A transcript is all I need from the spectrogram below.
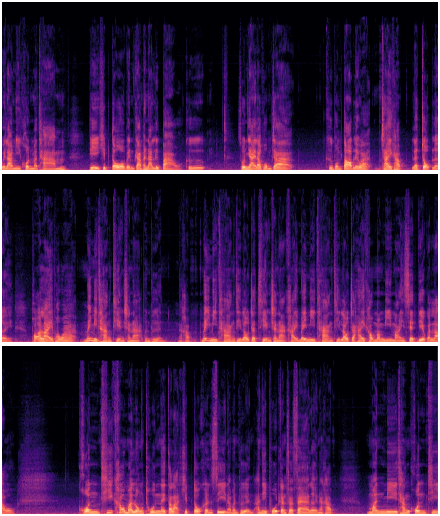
เวลามีคนมาถาม พี่คริปโตเป็นการพนันหรือเปล่า คือ ส่วนใหญ่แล้วผมจะคือผมตอบเลยว่าใช่ครับและจบเลย เพราะอะไรเพราะว่าไม่มีทางเถียงชนะเพื่อนๆนะครับ ไม่มีทางที่เราจะเถียงชนะใคร ไม่มีทางที่เราจะให้เขามามี mindset เดียวกับเรา คนที่เข้ามาลงทุนในตลาดคริปโตเคอเรนซีนะเพื่อนๆ อันนี้พูดกันแฟร์เลยนะครับ มันมีทั้งคนที่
